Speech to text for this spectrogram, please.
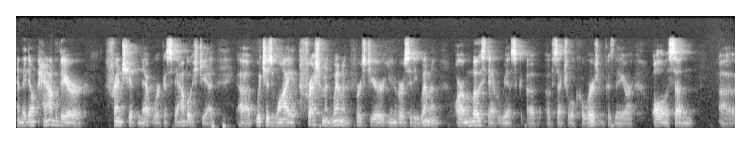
and they don't have their friendship network established yet, uh, which is why freshman women, first year university women, are most at risk of, of sexual coercion because they are all of a sudden uh,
